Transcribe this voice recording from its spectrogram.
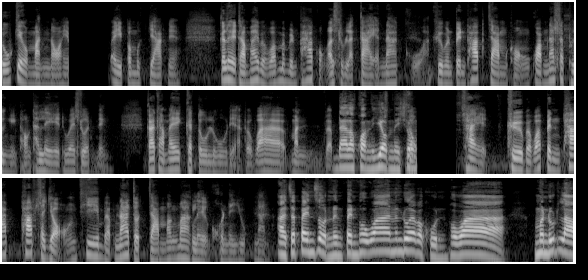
รู้เกี่ยวกับมันน้อยไอ้ปลาหมึกยักษ์เนี่ย ก็เลยทำให้แบบว่ามันเป็นภาพของอสุรกายอันน่ากลัว คือมันเป็นภาพจำของความน่าสะพรึงแห่งท้องทะเลด้วยส่วนหนึ่ง ก็ทำให้การ์ตูลูเนี่ย แบบว่ามันแบบได้รับความนิยมในช่วง ใช่ คือแบบว่าเป็นภาพภาพสยองที่แบบน่าจดจำมากๆเลยของคนในยุคนั้น อาจจะเป็นส่วนหนึ่งเป็นเพราะว่านั่นด้วยป่ะคุณ เพราะว่ามนุษย์เรา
